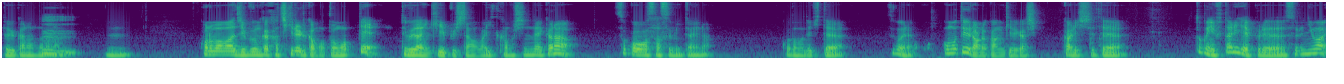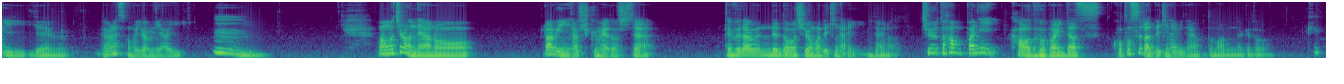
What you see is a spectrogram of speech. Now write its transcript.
というかなんだろうな。うん。うん。このまま自分が勝ち切れるかもと思って手札にキープしたまま行くかもしれないから、そこを指すみたいなこともできて、すごいね、表裏の関係がしっかりしてて、特に二人でプレイするにはいいゲームだよね、その読み合い。う。うんまあもちろんね、あの、ラミーの宿命として、手札運でどうしようもできないみたいな、中途半端にカードを場に出すことすらできないみたいなこともあるんだけど、結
